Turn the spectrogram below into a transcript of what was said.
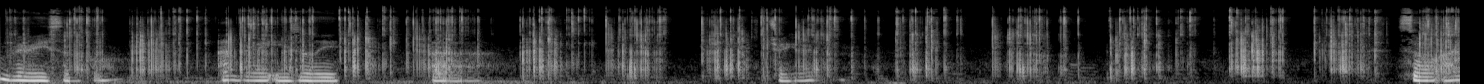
I am very simple. I'm very easily uh, triggered. So I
